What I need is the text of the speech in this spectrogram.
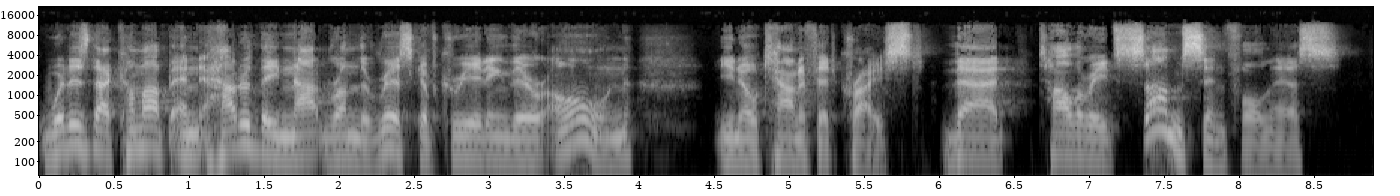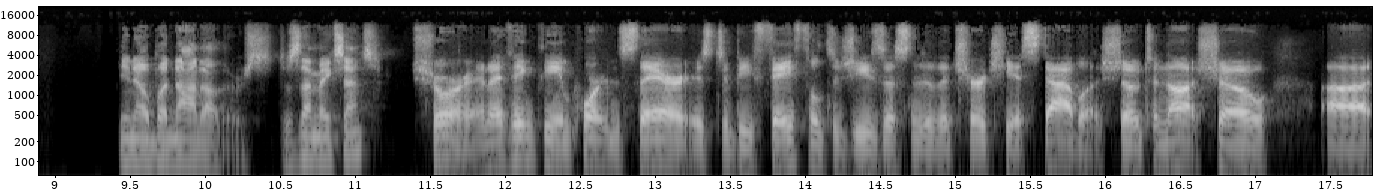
where does that come up, and how do they not run the risk of creating their own, you know, counterfeit Christ that tolerates some sinfulness, you know, but not others? Does that make sense? Sure. And I think the importance there is to be faithful to Jesus and to the church he established. So to not show uh,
